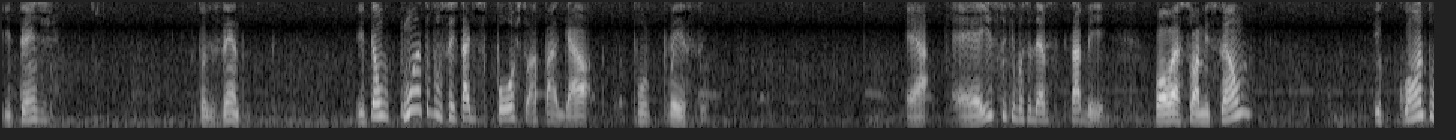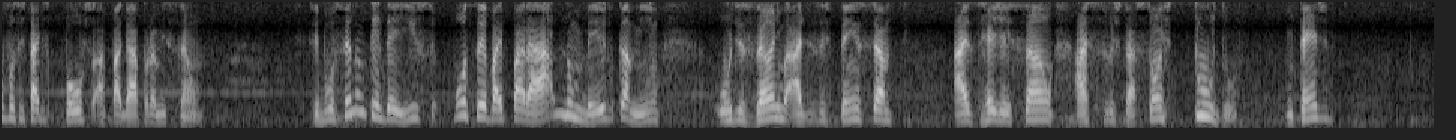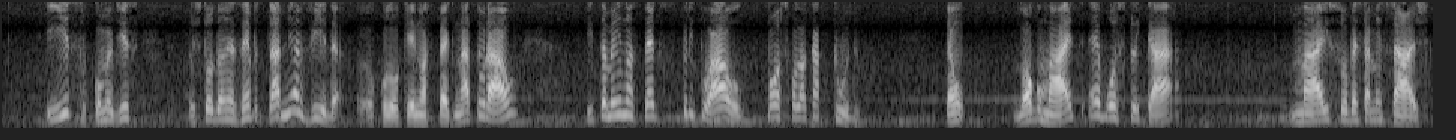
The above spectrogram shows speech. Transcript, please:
Entende? Estou dizendo? Então, quanto você está disposto a pagar por preço? É, é isso que você deve saber. Qual é a sua missão e quanto você está disposto a pagar por a missão. Se você não entender isso, você vai parar no meio do caminho. O desânimo, a desistência, a rejeição, as frustrações, tudo. Entende? E isso, como eu disse, eu estou dando exemplo da minha vida. Eu coloquei no aspecto natural e também no aspecto espiritual. Posso colocar tudo. Então, logo mais eu vou explicar mais sobre essa mensagem.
